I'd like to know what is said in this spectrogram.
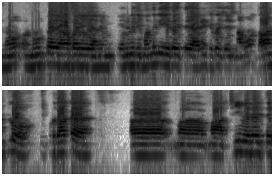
నూ- నూట యాభై ఎనిమిది మందిని ఏదైతే ఐడెంటిఫై చేసినామో దాంట్లో ఇప్పుడు దాకా మా- మా టీం ఏదైతే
